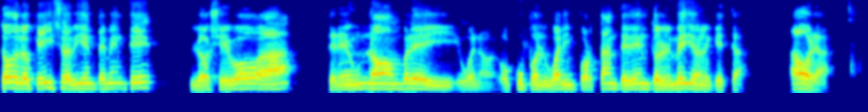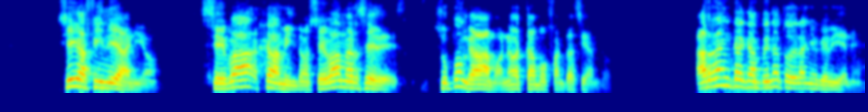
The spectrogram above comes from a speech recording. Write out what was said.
todo lo que hizo evidentemente lo llevó a tener un nombre y bueno, ocupa un lugar importante dentro del medio en el que está. Ahora, llega fin de año, se va Hamilton, se va Mercedes, supongamos, ¿no? Estamos fantaseando. Arranca el campeonato del año que viene.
